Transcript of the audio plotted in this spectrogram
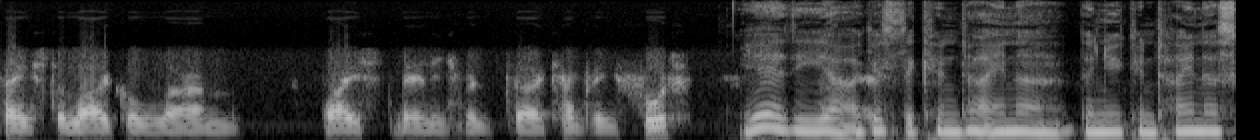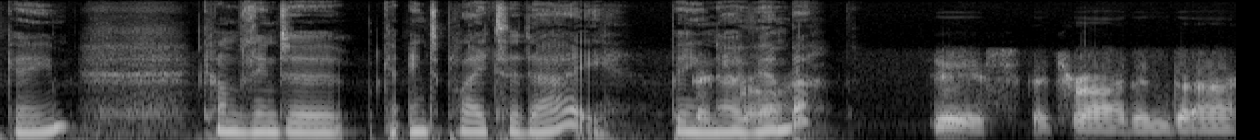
thanks to local um, waste management uh, company Foott. Yeah, the uh, I guess the container, the new container scheme, comes into into play today, being That's November. Right. Yes, that's right, and uh,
